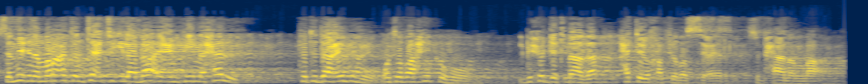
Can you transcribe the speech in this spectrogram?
سمعنا امرأة تأتي إلى بائع في محل فتداعبه وتضاحكه. بحجة ماذا؟ حتى يخفض السعر. سبحان الله.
